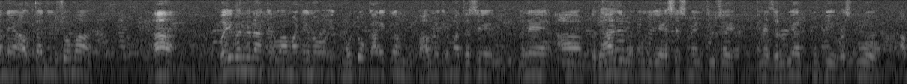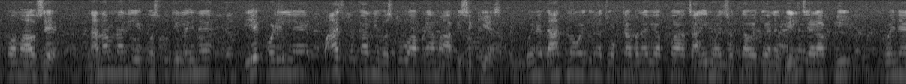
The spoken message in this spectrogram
અને આવતા દિવસોમાં આ વયવંદના કરવા માટેનો એક મોટો કાર્યક્રમ ભાવનગરમાં થશે અને આ બધા જ લોકોનું જે એસેસમેન્ટ થયું છે, એને જરૂરિયાત પૂરતી વસ્તુઓ આપવામાં આવશે. નાનામાં નાની એક વસ્તુથી લઈને એક વડીલને પાંચ પ્રકારની વસ્તુઓ આપણે આમાં આપી શકીએ છીએ. કોઈને દાંત ન હોય તો એને ચોકઠા બનાવી આપવા, ચાલી ન હોય શકતા હોય તો એને વ્હીલચેર આપવી કોઈને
